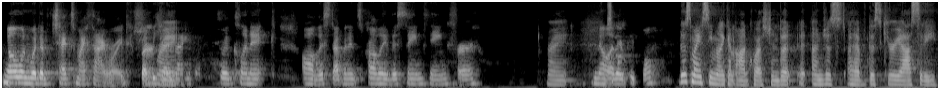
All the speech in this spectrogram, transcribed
no one would have checked my thyroid. Sure, but because right. I went to a clinic, all this stuff, and it's probably the same thing for right. You know so other people? this might seem like an odd question but i'm just i have this curiosity.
